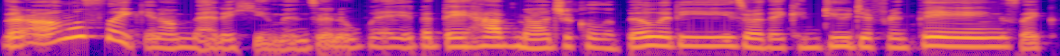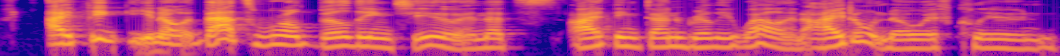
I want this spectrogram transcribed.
they're almost like, you know, metahumans in a way, but they have magical abilities or they can do different things. Like, I think, you know, that's world building too. And that's, I think, done really well. And I don't know if Klune,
